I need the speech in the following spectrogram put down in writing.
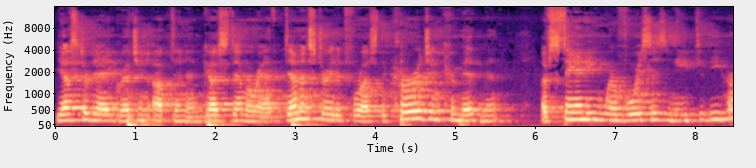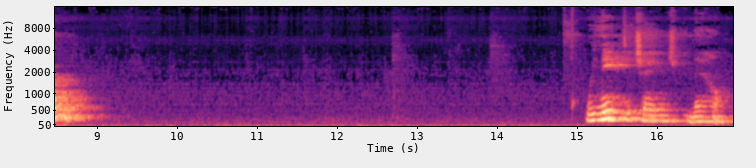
Yesterday, Gretchen Upton and Gus Demarath demonstrated for us the courage and commitment of standing where voices need to be heard. We need to change now.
